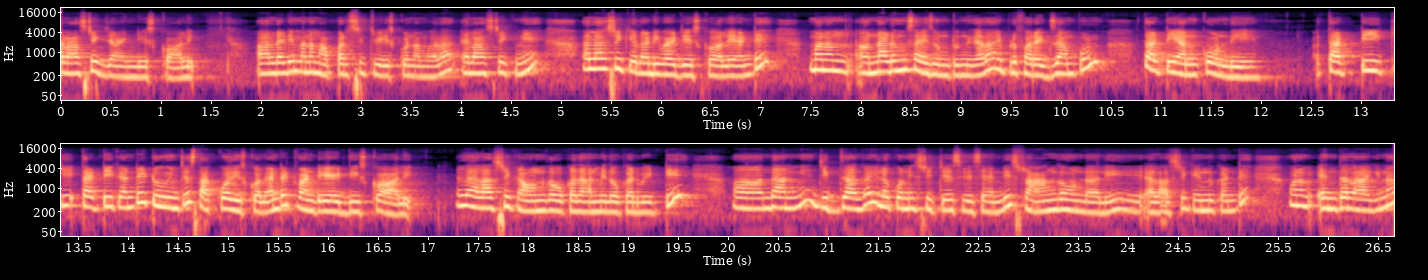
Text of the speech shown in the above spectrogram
ఎలాస్టిక్ జాయిన్ చేసుకోవాలి. ఆల్రెడీ మనం అప్పర్ స్టిచ్ వేసుకున్నాం కదా ఎలాస్టిక్ని ఎలాస్టిక్ ఎలా డివైడ్ చేసుకోవాలి అంటే మనం నడుము సైజు ఉంటుంది కదా ఇప్పుడు ఫర్ ఎగ్జాంపుల్ థర్టీ అనుకోండి థర్టీకి థర్టీ కంటే టూ ఇంచెస్ తక్కువ తీసుకోవాలి అంటే ట్వంటీ ఎయిట్ తీసుకోవాలి. ఇలా ఎలాస్టిక్ రౌండ్గా ఒక దాని మీద ఒకటి పెట్టి దాన్ని జిగ్జాగ్గా ఇలా కొన్ని స్టిచ్చెస్ వేసేయండి. స్ట్రాంగ్గా ఉండాలి ఎలాస్టిక్. ఎందుకంటే మనం ఎంత లాగినా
